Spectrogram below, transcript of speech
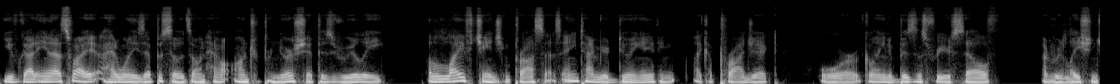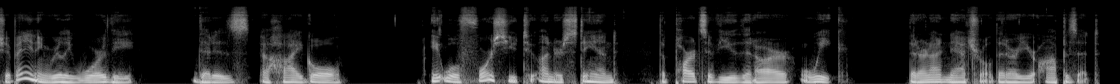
You've got, you know, that's why I had one of these episodes on how entrepreneurship is really a life changing process. Anytime you're doing anything like a project or going into business for yourself, a relationship, anything really worthy that is a high goal, it will force you to understand the parts of you that are weak, that are not natural, that are your opposite.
